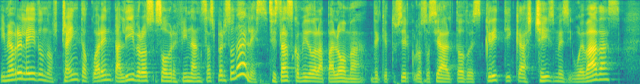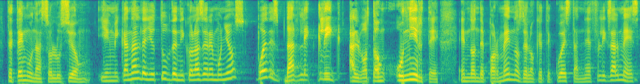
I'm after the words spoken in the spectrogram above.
y me habré leído unos 30 o 40 libros sobre finanzas personales. Si estás comido la paloma de que tu círculo social todo es críticas, chismes y huevadas, te tengo una solución. Y en mi canal de YouTube de Nicolás R. Muñoz puedes darle clic al botón unirte, en donde por menos de lo que te cuesta Netflix al mes,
